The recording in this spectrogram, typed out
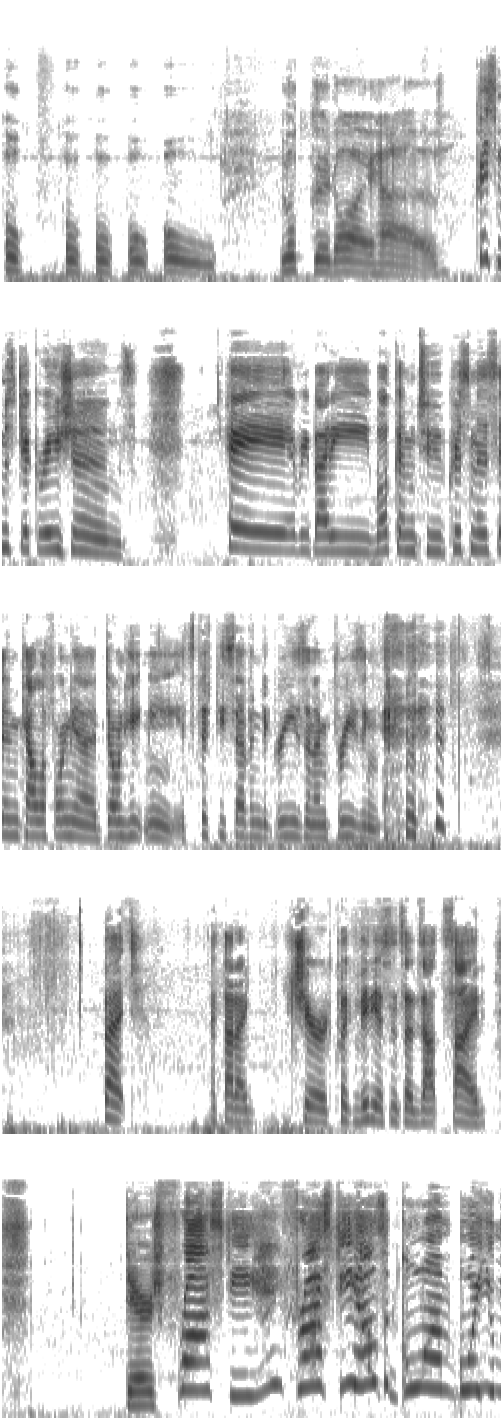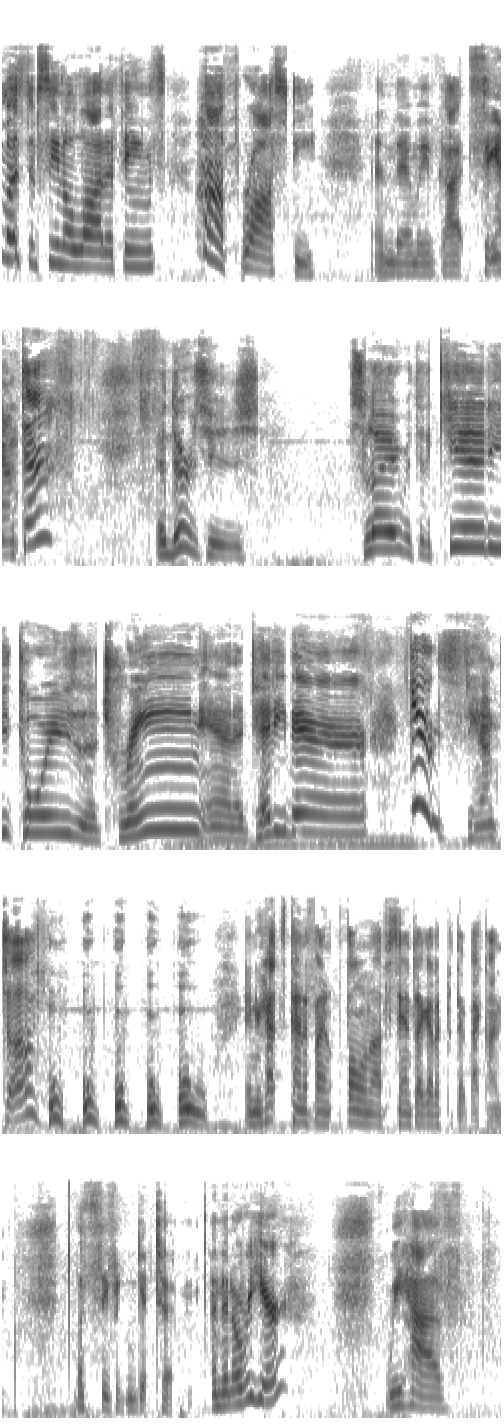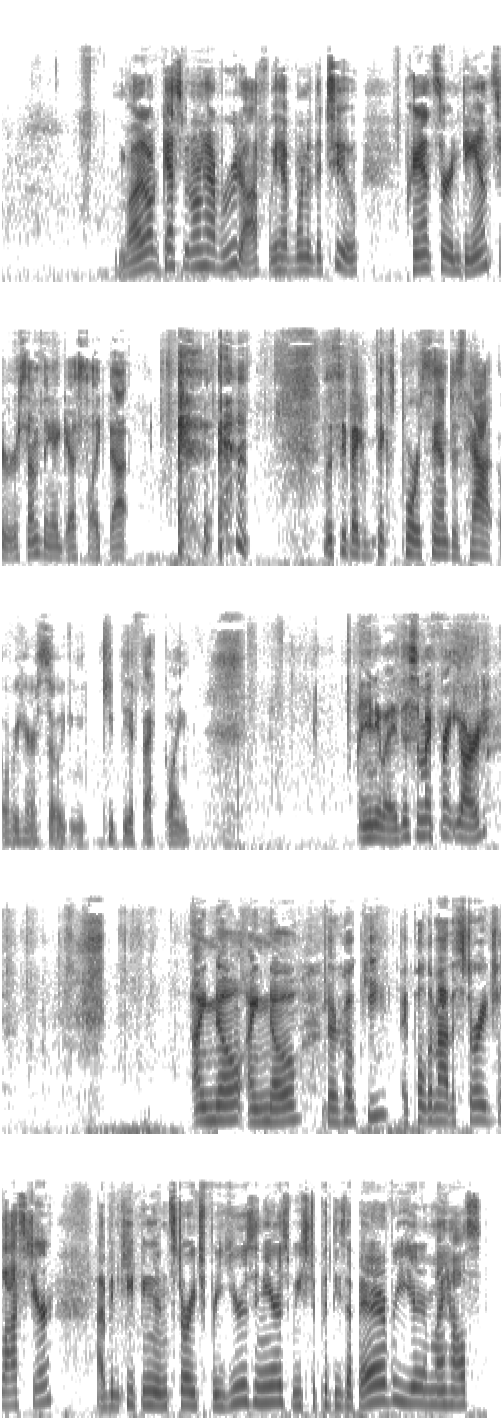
Ho, ho, ho, ho, ho. Look what I have. Christmas decorations. Hey, everybody. Welcome to Christmas in California. Don't hate me. It's 57 degrees and I'm freezing. but I thought I'd share a quick video since I was outside. There's Frosty. Hey, Frosty, how's it going? Boy, you must have seen a lot of things. Huh, Frosty? And then we've got Santa. And there's his sleigh with the kitty toys and a train and a teddy bear. There's Santa. Ho, ho, ho, ho, ho. And your hat's kind of falling off, Santa. I got to put that back on. Let's see if we can get to it. And then over here, we have well, I don't guess we don't have Rudolph. We have one of the two, Prancer and Dancer or something, I guess, like that. Let's see if I can fix poor Santa's hat over here so we can keep the effect going. Anyway, this is my front yard. I know, I know they're hokey. I pulled them out of storage last year. I've been keeping them in storage for years and years. We used to put these up every year in my house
